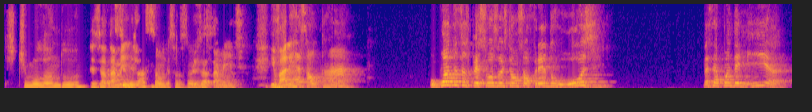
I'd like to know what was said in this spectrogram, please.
estimulando Exatamente. a disseminação dessas doenças. Exatamente. E vale ressaltar o quanto essas pessoas não estão sofrendo hoje, nessa pandemia.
